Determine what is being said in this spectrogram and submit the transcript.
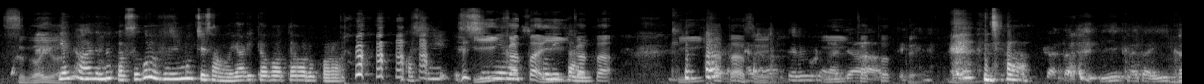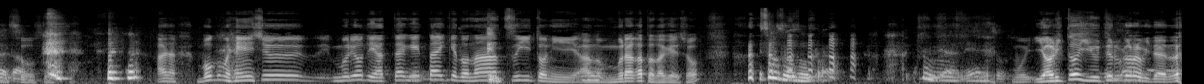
すごいわい。や、でもあれなんかすごい藤本さんがやりたがってあるから、言い方、言い。方。言い方、それやってる。から言い方って。じゃあ、言い方言い方言い方そうそうそう。あれな僕も編集無料でやってあげたいけどな、ツイートに、あの、群がっただけでしょ？そうそうそうそう。そういやねそうもう、やりたい言うてるからみたいな。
